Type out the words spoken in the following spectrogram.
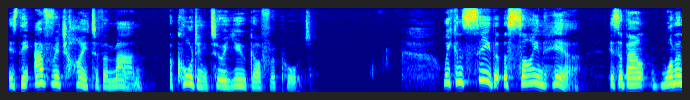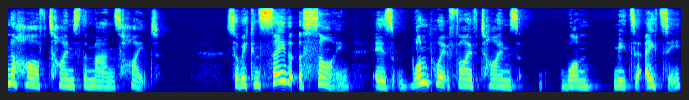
is the average height of a man, according to a YouGov report. We can see that the sign here is about one and a half times the man's height. So we can say that the sign is 1.5 times 1 metre 80,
